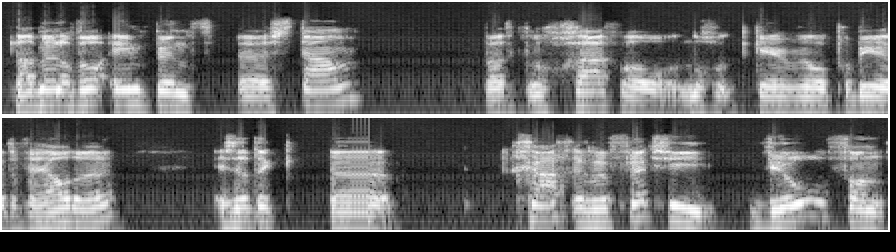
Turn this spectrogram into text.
Laat mij nog wel één punt uh, staan, wat ik nog graag wel nog een keer wil proberen te verhelderen. Is dat ik uh, graag een reflectie wil van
